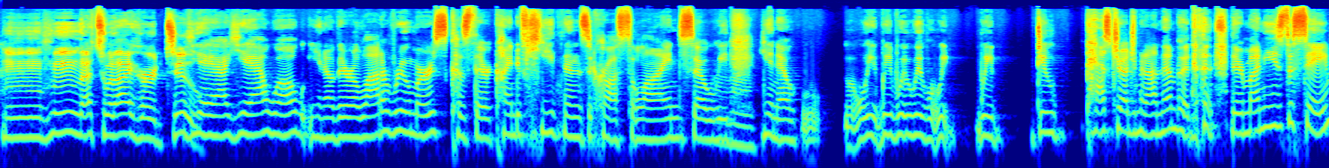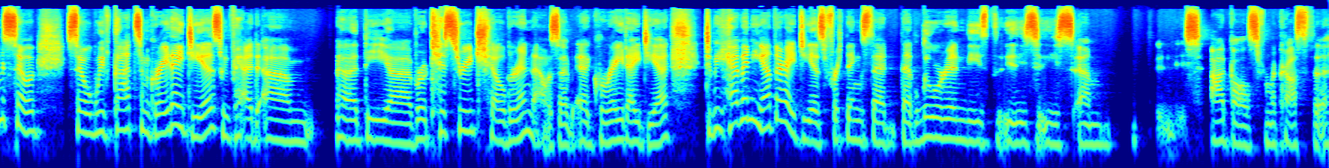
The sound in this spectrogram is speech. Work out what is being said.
hmm That's what I heard too. Yeah, yeah. Well, you know, there are a lot of rumors because they're kind of heathens across the line. So we, you know, we we we we we, we do pass judgment on them, but their money is the same. So so we've got some great ideas. We've had um uh, the uh, rotisserie children. That was a, a great idea. Do we have any other ideas for things that that lure in these these these um these oddballs from across the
